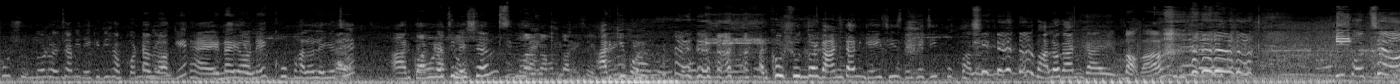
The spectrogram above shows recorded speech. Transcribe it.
খুব সুন্দর হয়েছে। আমি দেখেছি সবকটা ব্লগে হ্যাঁ এটাই অনেক খুব ভালো লেগেছে। আর কংগ্রাচুলেশন আর কি বল আর খুব সুন্দর গান টান গেয়েছিস দেখেছি খুব ভালো ভালো গান গায়। বাবা। কি করছে ও?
